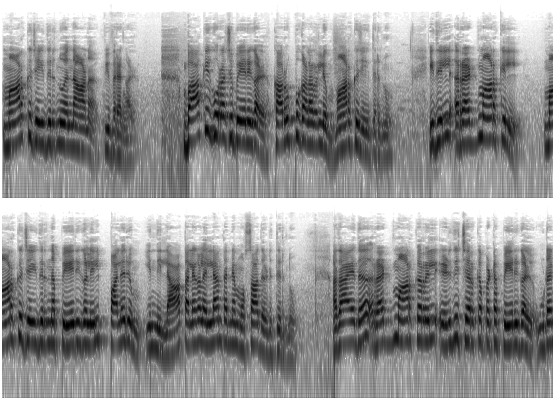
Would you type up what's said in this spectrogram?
മാർക്ക് ചെയ്തിരുന്നു എന്നാണ് വിവരങ്ങൾ. ബാക്കി കുറച്ച് പേരുകൾ കറുപ്പ് കളറിലും മാർക്ക് ചെയ്തിരുന്നു. ഇതിൽ റെഡ് മാർക്കിൽ മാർക്ക് ചെയ്തിരുന്ന പേരുകളിൽ പലരും ഇന്നില്ല. ആ തലകളെല്ലാം തന്നെ മൊസാദ് എടുത്തിരുന്നു. അതായത് റെഡ് മാർക്കറിൽ എഴുതി ചേർക്കപ്പെട്ട പേരുകൾ ഉടൻ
